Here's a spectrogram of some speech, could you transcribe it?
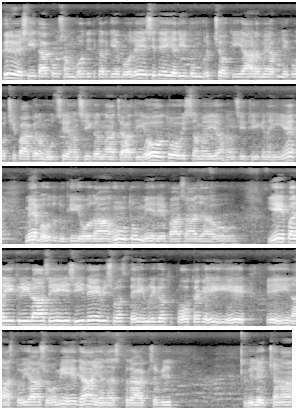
फिर वे सीता को संबोधित करके बोले, सीते, यदि तुम वृक्षों की आड़ में अपने को छिपाकर मुझसे हँसी करना चाहती हो तो इस समय यह हँसी ठीक नहीं है। मैं बहुत दुखी हो रहा हूँ, तुम मेरे पास आ जाओ। ये परिक्रीड़ा से सीधे विश्वस्ते मृगत पोतक नास्तो या सौम्य ध्यायनस्त्राक्ष विलेक्षणा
